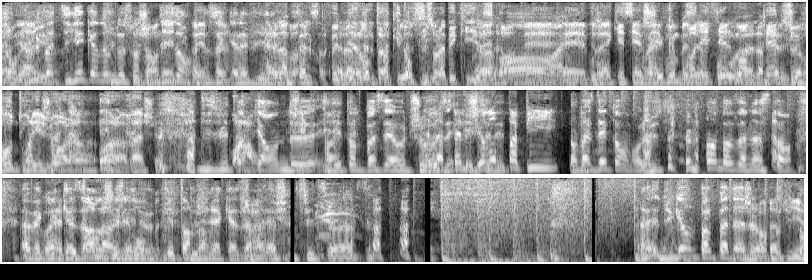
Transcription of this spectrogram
j'en ai est plus fatigué qu'un homme de J'en ai 70 du ans. C'est ça qu'elle a dit. Elle appelle, Ça fait elle bien longtemps qu'il dort aussi. plus sur la béquille. hein. Oh, eh, eh, vous inquiétez, c'est vrai vous prenez tellement elle de vous tous les jours là. Oh la vache. 18h42, il est temps de passer à autre chose. Jérôme Papy. On va se détendre justement dans un instant avec Ouais, le casar Jérôme, détends-la. Allez, à tout de suite sur. Ouais, du gars, on ne parle pas d'âge. Alors, Ça toi, tu t'en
